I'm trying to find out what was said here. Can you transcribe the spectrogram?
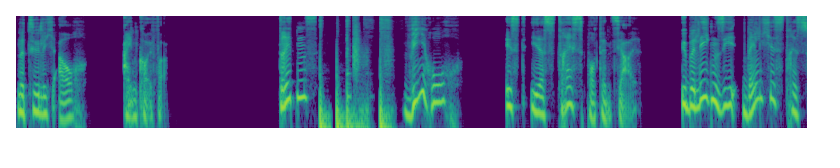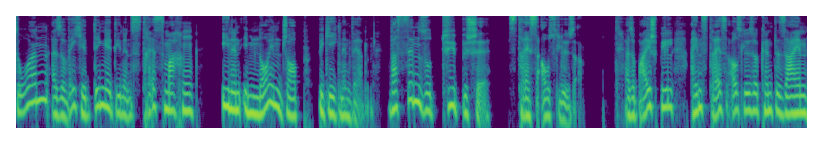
natürlich auch Einkäufer. Drittens, wie hoch ist Ihr Stresspotenzial? Überlegen Sie, welche Stressoren, also welche Dinge, die Ihnen Stress machen, Ihnen im neuen Job begegnen werden. Was sind so typische Stressauslöser? Also Beispiel, ein Stressauslöser könnte sein,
